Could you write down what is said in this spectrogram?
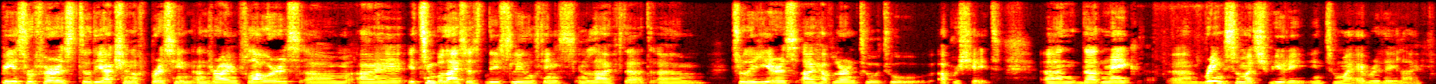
piece refers to the action of pressing and drying flowers. Um, I, it symbolizes these little things in life that um, through the years I have learned to to appreciate, and that make um, bring so much beauty into my everyday life.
